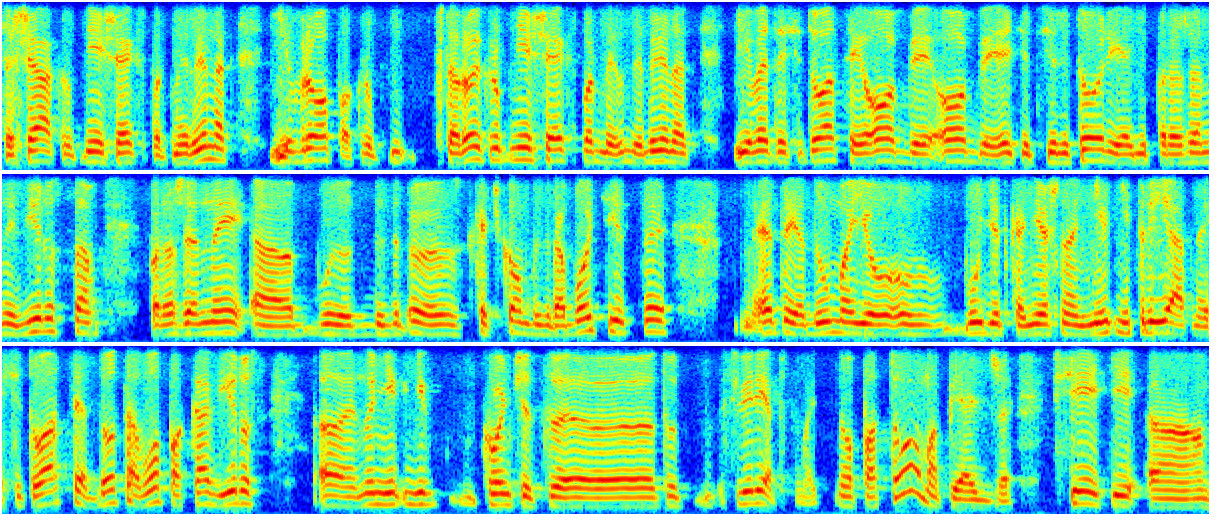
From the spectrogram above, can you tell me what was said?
США крупнейший экспортный рынок, Европа круп, второй крупнейший экспортный рынок, и в этой ситуации обе обе эти территории они поражены вирусом, поражены э, будут без, э, скачком безработицы. Это, я думаю, будет, конечно, не, неприятная ситуация до того, пока вирус э, ну, не, не кончит э, тут свирепствовать. Но потом, опять же, все эти э,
